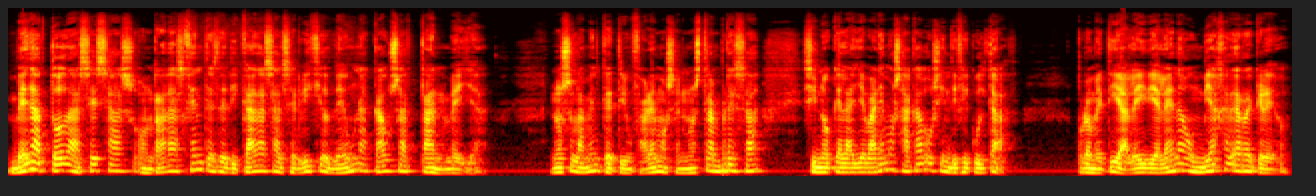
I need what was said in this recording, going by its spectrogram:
ved a todas esas honradas gentes dedicadas al servicio de una causa tan bella no solamente triunfaremos en nuestra empresa, sino que la llevaremos a cabo sin dificultad. Prometí a Lady Helena un viaje de recreo,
